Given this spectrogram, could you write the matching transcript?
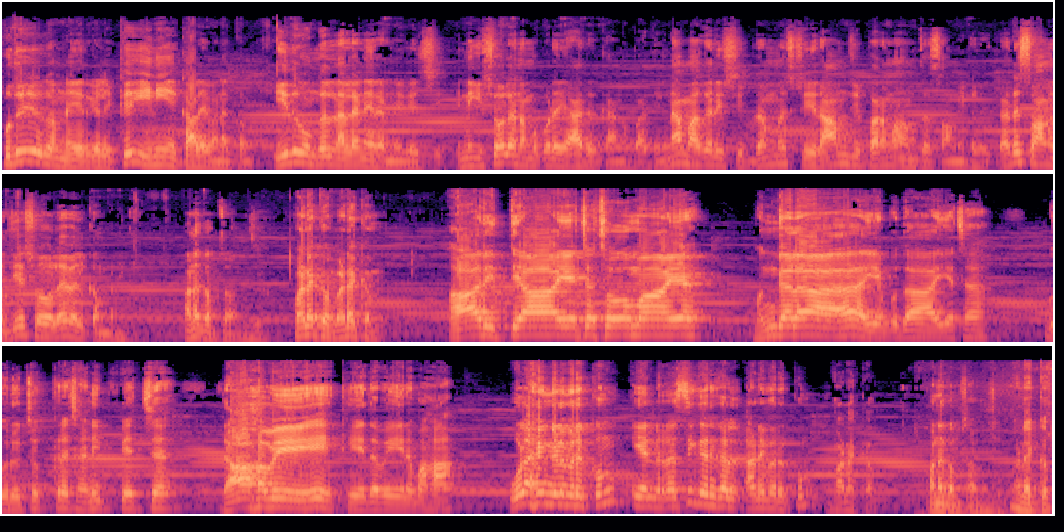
புதுயுகம் நேயர்களுக்கு இனிய காலை வணக்கம். இது உங்கள் நல்ல நேரம் நிகழ்ச்சி. இன்னைக்கு ஷோல நம்ம கூட யார் இருக்காங்க பாத்தீங்கன்னா மகரிஷி பிரம்ம ஸ்ரீ ராம்ஜி பரமஹம்ச சுவாமிகள் இருக்காரு. சுவாமிஜியை ஷோல வெல்கம் பண்ணிக்கலாம். வணக்கம் சுவாமிஜி. வணக்கம் வணக்கம். ஆதித்யாய ச சோமாய மங்களாய புதாய ச குரு சுக்ர சனிப்பெச்ச ராகவே கேதவே நமஹா. உலகெங்கிலும் இருக்கும் என் ரசிகர்கள் அனைவருக்கும் வணக்கம். வணக்கம் சுவாமிஜி வணக்கம்.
